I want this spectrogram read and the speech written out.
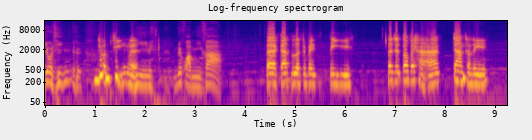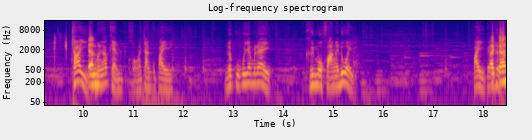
โยนทิ้งโยนทิ้งเลยมีด้วยความมีค่า แต่กัดเราจะไปตี เราจะต้องไปหาจ้านทะเล ใช่ กัน มันงับแขนของอาจารย์กูไป แล้วกูก็ยังไม่ได้ คืนหมวกฟางเลยด้วย ไปไปไปกันเถกัอะน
